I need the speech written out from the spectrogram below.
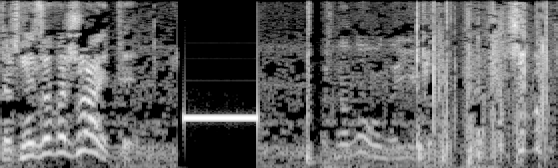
Тож не заважайте. Основного на ногу наїхати.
